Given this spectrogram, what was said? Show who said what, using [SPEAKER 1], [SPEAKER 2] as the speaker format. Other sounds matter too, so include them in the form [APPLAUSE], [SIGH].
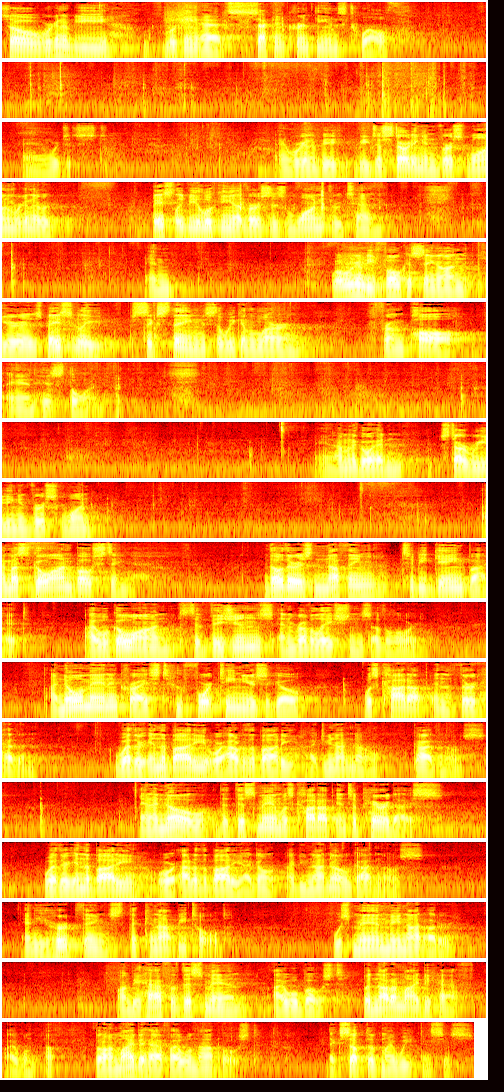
[SPEAKER 1] So we're going to be looking at 2 Corinthians 12. And we're just and we're going to be, be just starting in verse 1. We're going to basically be looking at verses 1 through 10. And what we're going to be focusing on here is basically six things that we can learn from Paul and his thorn. And I'm going to go ahead and start reading in verse 1. I must go on boasting. Though there is nothing to be gained by it, I will go on to visions and revelations of the Lord. I know a man in Christ who 14 years ago was caught up in the third heaven. Whether in the body or out of the body, I do not know. God knows. And I know that this man was caught up into paradise. Whether in the body or out of the body, I, don't, I do not know. God knows. And he heard things that cannot be told, which man may not utter. On behalf of this man, I will boast, but not on my behalf, I will not. But on my behalf, I will not boast, except of my weaknesses.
